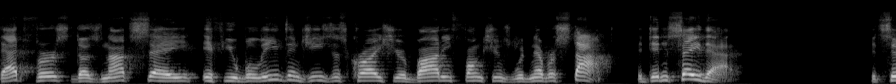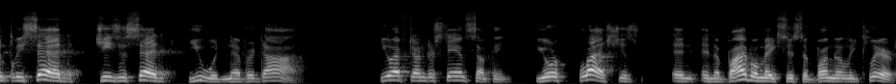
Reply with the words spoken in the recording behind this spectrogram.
that verse does not say if you believed in Jesus Christ, your body functions would never stop. It didn't say that. It simply said, Jesus said, you would never die you have to understand something. Your flesh is, and, and the Bible makes this abundantly clear.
